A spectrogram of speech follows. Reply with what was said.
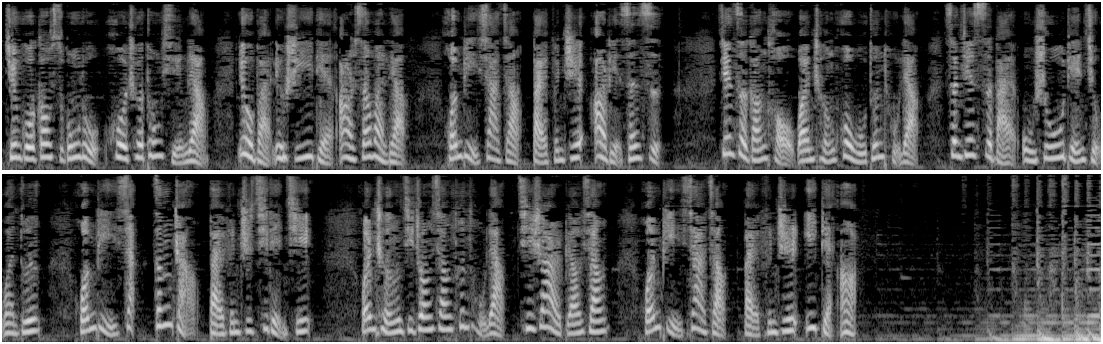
全国高速公路货车通行量六百六十一点二三万辆，环比下降百分之二点三四。监测港口完成货物吞吐量三千四百五十五点九万吨，环比下增长百分之七点七。完成集装箱吞吐量七十二标箱，环比下降百分之一点二。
